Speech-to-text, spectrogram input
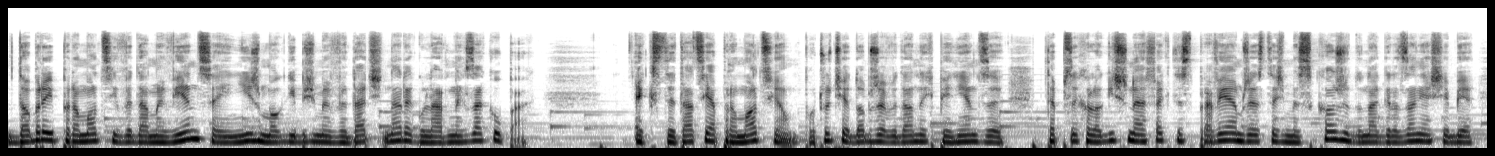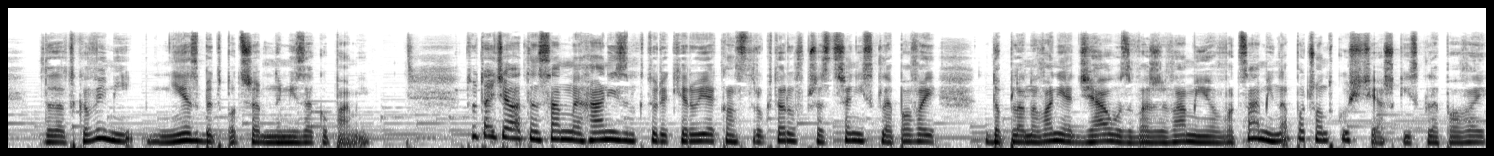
dobrej promocji wydamy więcej niż moglibyśmy wydać na regularnych zakupach. Ekscytacja promocją, poczucie dobrze wydanych pieniędzy, te psychologiczne efekty sprawiają, że jesteśmy skorzy do nagradzania siebie dodatkowymi, niezbyt potrzebnymi zakupami. Tutaj działa ten sam mechanizm, który kieruje konstruktorów przestrzeni sklepowej do planowania działu z warzywami i owocami na początku ścieżki sklepowej.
